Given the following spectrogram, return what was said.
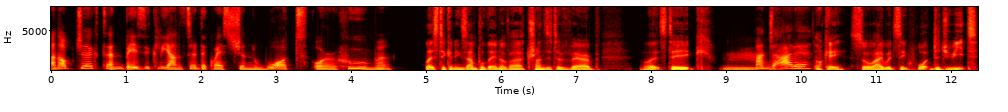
an object and basically answer the question what or whom. Let's take an example then of a transitive verb. Let's take, Mangiare. okay, so I would say, What did you eat?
